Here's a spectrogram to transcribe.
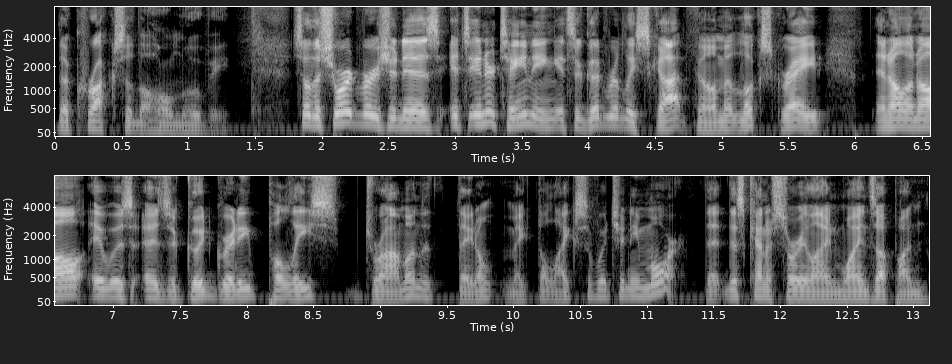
the crux of the whole movie. So the short version is it's entertaining. It's a good Ridley Scott film. It looks great. And all in all, it was is a good gritty police drama that they don't make the likes of which anymore. That this kind of storyline winds up on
